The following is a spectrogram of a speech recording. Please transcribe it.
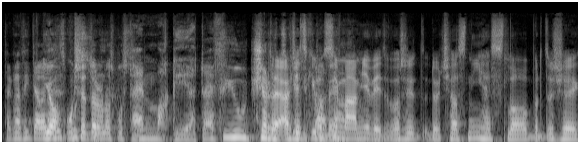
tak na té televizi Jo, už spustí. se to rovnou spustí. To je magie, to je future. To je, a vždycky musím mámě vytvořit dočasný heslo, protože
